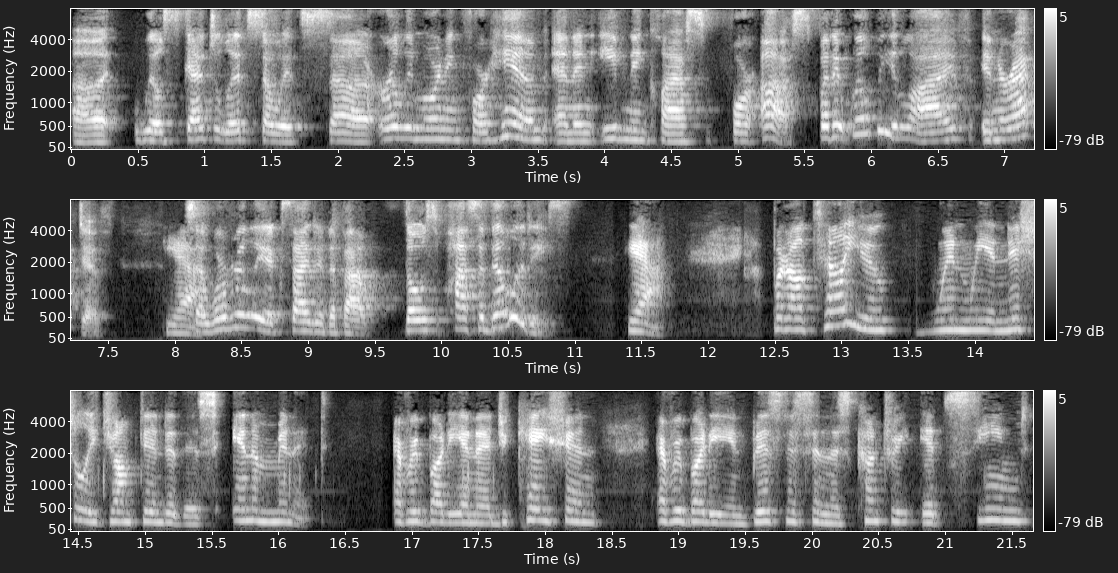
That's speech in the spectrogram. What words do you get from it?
Uh, we'll schedule it so it's uh, early morning for him and an evening class for us, but it will be live interactive. Yeah. So we're really excited about those possibilities. Yeah. But I'll tell you, when we initially jumped into this, in a minute, everybody in education, everybody in business in this country, it seemed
